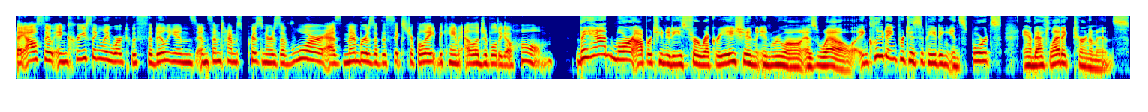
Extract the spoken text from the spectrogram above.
They also increasingly worked with civilians and sometimes prisoners of war as members of the 6888 became eligible to go home. They had more opportunities for recreation in Rouen as well, including participating in sports and athletic tournaments.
